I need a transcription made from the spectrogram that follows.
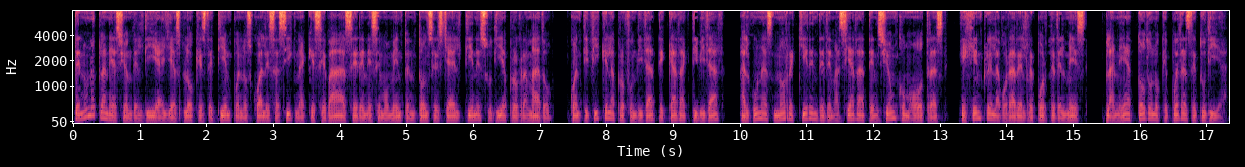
Ten una planeación del día y haz bloques de tiempo en los cuales asigna qué se va a hacer en ese momento entonces ya él tiene su día programado, cuantifique la profundidad de cada actividad, algunas no requieren de demasiada atención como otras, ejemplo elaborar el reporte del mes, planea todo lo que puedas de tu día.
